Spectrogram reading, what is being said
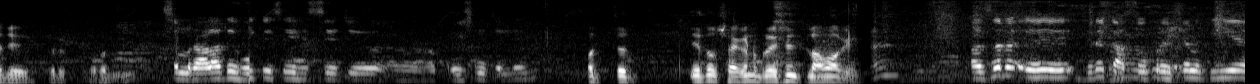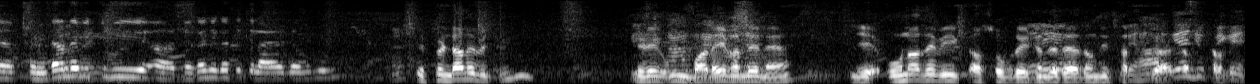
ਹਜੇ ਖਬਰ ਨਹੀਂ। ਸਮਰਾਲਾ ਦੇ ਹੋਰ ਕਿਸੇ ਹਿੱਸੇ 'ਚ ਆਪਰੇਸ਼ਨ ਚੱਲੇ ਜੀ? ਪਰ ਇਹ ਤੋਂ ਸੈਕੰਡ ਆਪਰੇਸ਼ਨ ਚਲਾਵਾਂਗੇ। ਅ, ਸਰ ਇਹ ਜਿਹੜੇ ਕਾਸ ਆਪਰੇਸ਼ਨ ਕੀ ਹੈ ਪਿੰਡਾਂ ਦੇ ਵਿੱਚ ਵੀ ਜਗ੍ਹਾ ਜਗ੍ਹਾ ਤੇ ਚਲਾਇਆ ਜਾਊਗਾ ਜੀ? ਇਹ ਪਿੰਡਾਂ ਦੇ ਵਿੱਚ ਵੀ ਜਿਹੜੇ ਮਾੜੇ ਬੰਦੇ ਨੇ ਜੇ ਉਹਨਾਂ ਦੇ ਵੀ ਕਾਸ ਆਪਰੇਸ਼ਨ ਦੇ ਤਹਿਤ ਉਹਦੀ ਸਖਤ ਕਰਦੇ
